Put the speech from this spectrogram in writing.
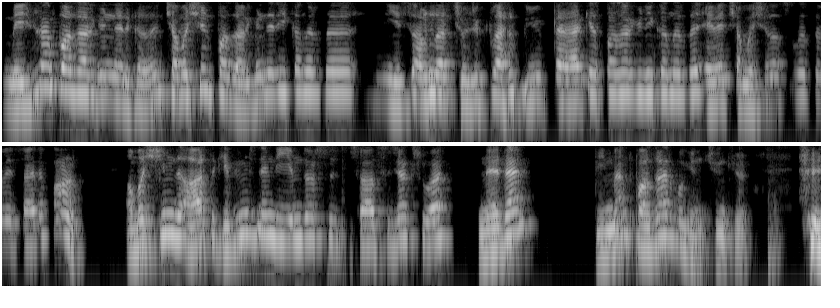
Mecburen pazar günleri kadar, çamaşır pazar günleri yıkanırdı. İnsanlar, çocuklar, büyükler herkes pazar günü yıkanırdı. Eve çamaşır asılırdı vesaire falan. Ama şimdi artık hepimizin elinde 24 saat sıcak su var. Neden? Bilmem pazar bugün çünkü.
